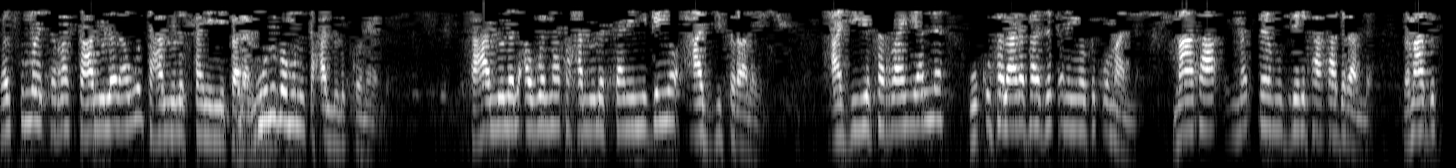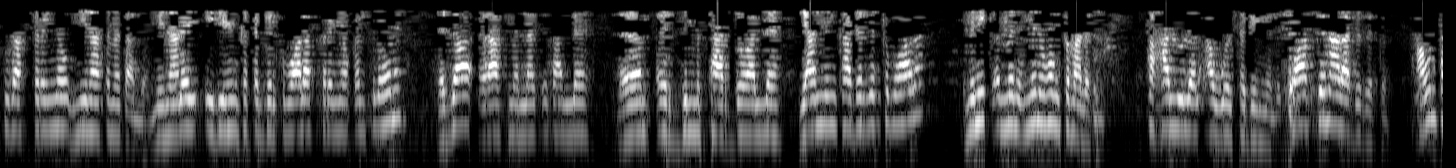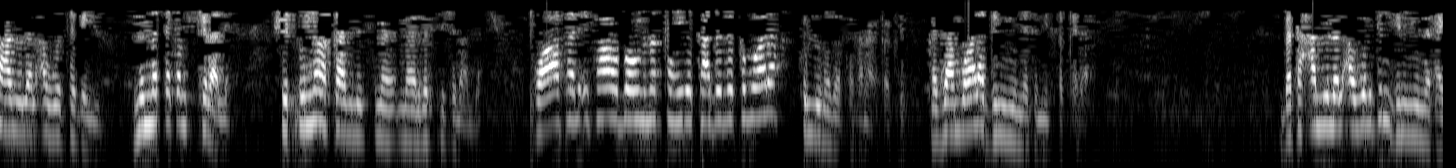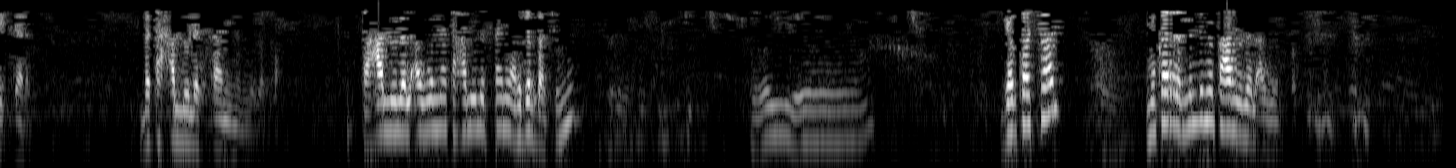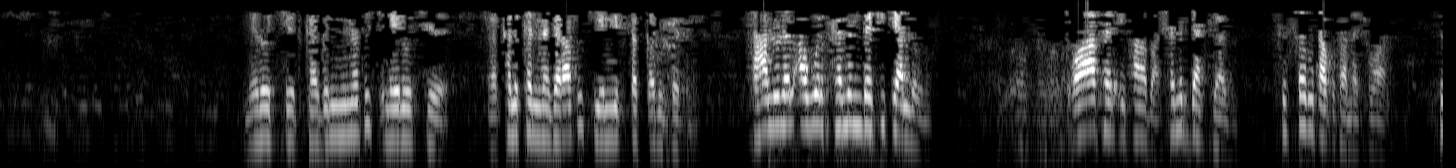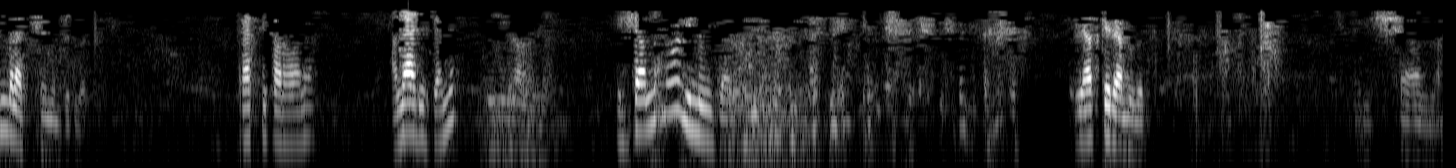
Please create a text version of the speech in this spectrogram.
እሱማ ጭራሽ ተሐሉለል አወል ተሐሉለል ሳኒ ይባላል። ሙሉ በሙሉ ተሐሉል እኮ ነው ያለው። ተሐሉለል አወልና ተሐሉለል ሳኒ የሚገኘው ሐጅ ስራ ላይ ሐጅ እየሰራ እያለ ውቁፈል አረፋ ዘጠነኛው ትቆማለህ። ማታ መጥተህ ሙዝደሊፋ ታድራለህ። በማግስቱ አስረኛው ሚና ትመጣለህ። ሚና ላይ ኢድህን ከሰገድክ በኋላ አስረኛው ቀን ስለሆነ እዛ ራስ መላጨት አለ፣ እርድ የምታርደው አለ። ያንን ካደረግክ በኋላ ምን ምን ሆንክ ማለት ነው? التحلل الأول ተገኘልህ። ጠዋት ገና አላደረክም። አሁን التحلل الأول ተገኘ። ምን መጠቀም ትችላለህ? ሽቱና አካባቢ ልብስ መልበስ ትችላለህ። طواف الإفاضة ውን መካሄድ ካደረክ በኋላ ሁሉ ነገር ተጠናቀቀ። ከዛም በኋላ ግንኙነትም ይፈቀዳል። በ التحلل الأول ግን ግንኙነት አይቻልም። በ التحلل الثاني ነው የሚበቃው። التحلل الأول ና التحلل الثاني አልገባችሁም? ገብታችኋል? ሙከረም ምንድነው التحلل الأول? ሌሎች ከግንኙነት ውጭ ሌሎች ክልክል ነገራቶች የሚፈቀዱበት ነው። التحلل الأول ከምን በፊት ያለው ነው? طواف الإفاضة ሸምዳችሁ ያዙ። ስትሰሩ ታውቁታላችሁ። በኋላ ዝም ብላችሁ ሸምዱት በቃ practical ኋላ አላህ ያድርገን። ኢንሻአላህ ነው ይባላል ያስኬዳሉ በቃ ኢንሻአላህ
